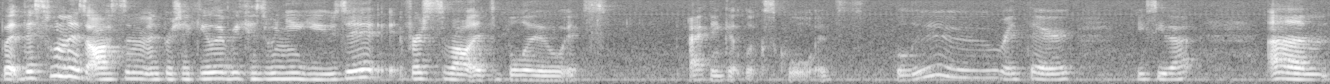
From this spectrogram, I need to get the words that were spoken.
But this one is awesome in particular because when you use it, first of all, it's blue. It's, I think it looks cool. It's blue right there. You see that? Um,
